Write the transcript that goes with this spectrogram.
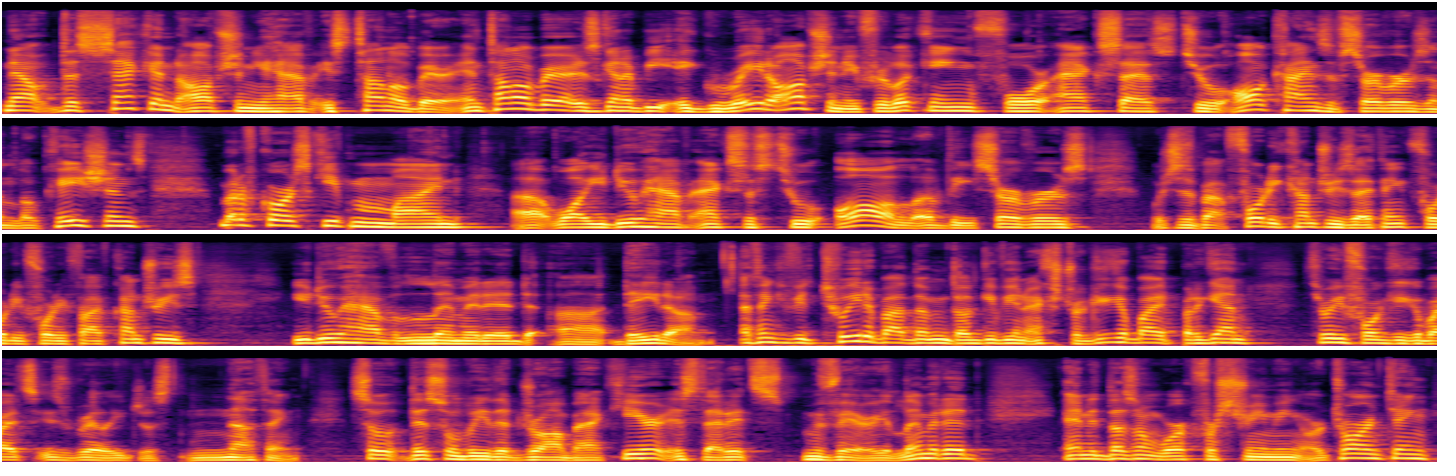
Now, the second option you have is TunnelBear. And TunnelBear is going to be a great option if you're looking for access to all kinds of servers and locations. But of course, keep in mind, uh, while you do have access to all of these servers, which is about 40 countries, I think, 40, 45 countries, you do have limited uh, data. I think if you tweet about them, they'll give you an extra gigabyte, but again, three, four gigabytes is really just nothing. So this will be the drawback here is that it's very limited and it doesn't work for streaming or torrenting.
